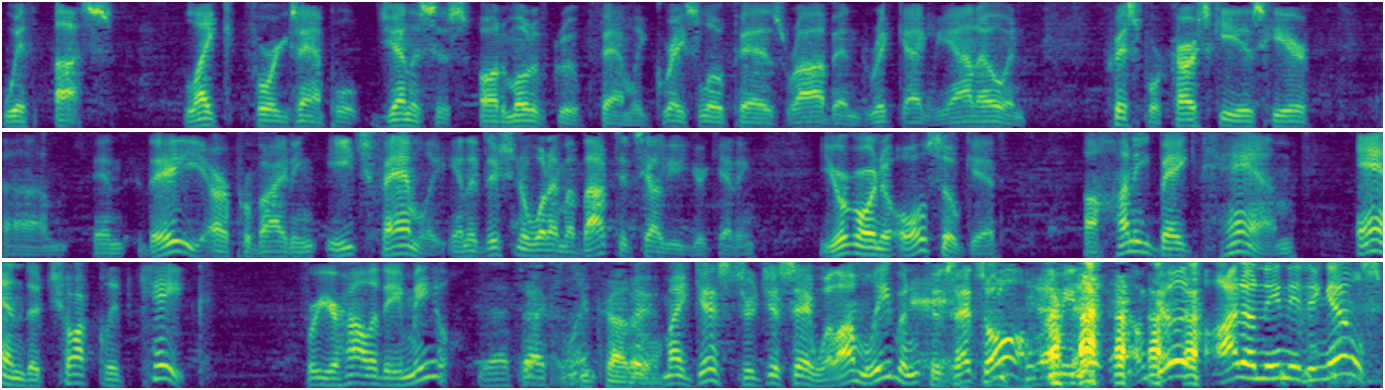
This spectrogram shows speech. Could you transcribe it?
with us. Like, for example, Genesis Automotive Group family, Grace Lopez, Rob, and Rick Gagliano, and Chris Porkarski is here. Um, and they are providing each family, in addition to what I'm about to tell you you're getting, you're going to also get a honey baked ham and a chocolate cake for your holiday meal. That's excellent. Incredible. My guests are just saying, "Well, I'm leaving because that's all. I mean, I'm good. I don't need anything else."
